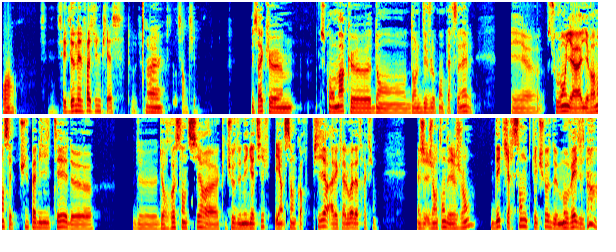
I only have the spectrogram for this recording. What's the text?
Euh, c'est deux mêmes faces d'une pièce. Tout, ouais. Et c'est vrai que euh, ce qu'on remarque dans, dans le développement personnel, et souvent il y a, y a vraiment cette culpabilité de, ressentir quelque chose de négatif, et c'est encore pire avec la loi d'attraction. J'entends des gens, dès qu'ils ressentent quelque chose de mauvais, ils disent oh,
